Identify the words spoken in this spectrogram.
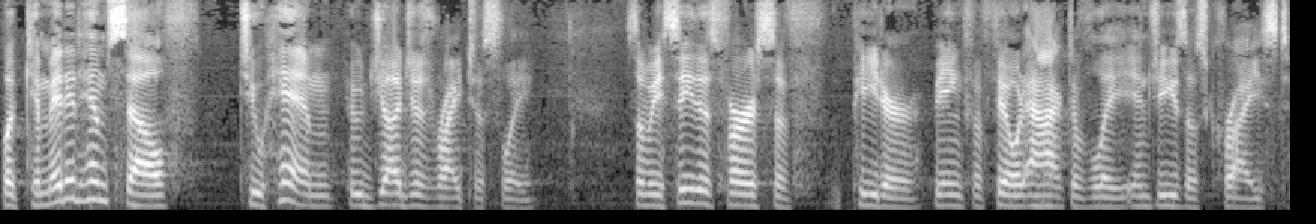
but committed himself to him who judges righteously. So we see this verse of Peter being fulfilled actively in Jesus Christ.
